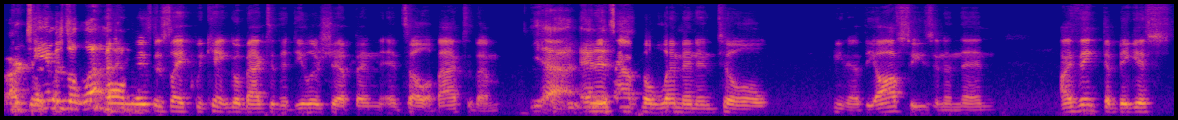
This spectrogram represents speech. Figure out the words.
Our team is a lemon. It's like we can't go back to the dealership and, and sell it back to them. Yeah. We and it's have the lemon until, you know, the off season. And then I think the biggest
